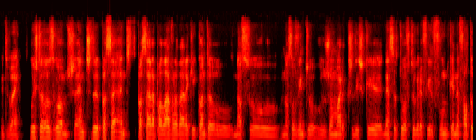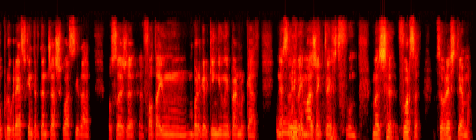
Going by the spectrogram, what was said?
Muito bem. Luís Tarroso Gomes, antes de, passar, antes de passar a palavra, dar aqui conta, o nosso, o nosso ouvinte, o João Marques, diz que nessa tua fotografia de fundo que ainda falta o progresso, que entretanto já chegou à cidade. Ou seja, falta aí um Burger King e um hipermercado nessa tua imagem que tens de fundo. Mas eh, força sobre este tema.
